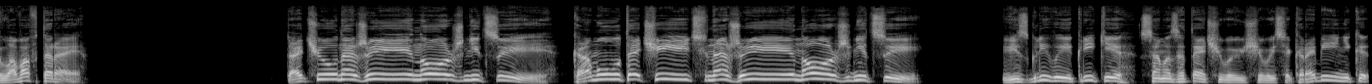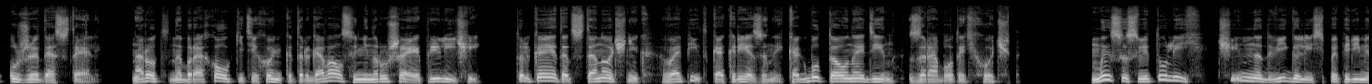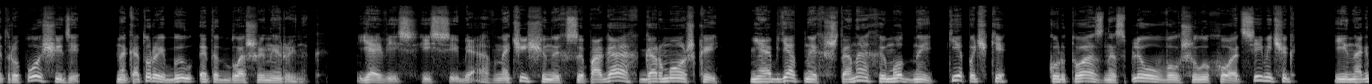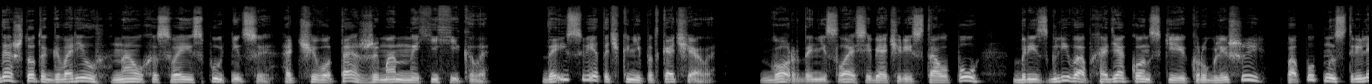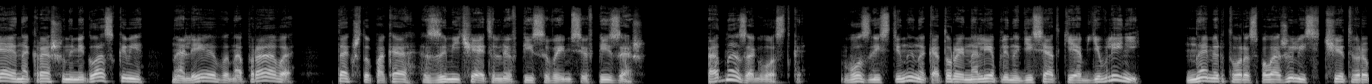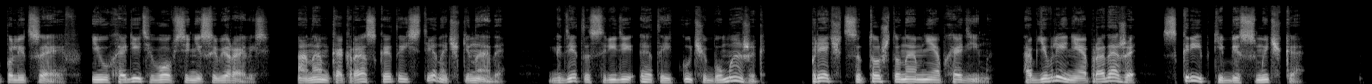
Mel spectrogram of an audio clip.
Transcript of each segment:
Глава вторая. «Точу ножи, ножницы! Кому точить ножи, ножницы?» Визгливые крики самозатачивающегося корабейника уже достали. Народ на барахолке тихонько торговался, не нарушая приличий. Только этот станочник вопит, как резанный, как будто он один заработать хочет. Мы со Светулей чинно двигались по периметру площади, на которой был этот блошиный рынок. Я весь из себя, в начищенных сапогах, гармошкой, необъятных штанах и модной кепочке, куртуазно сплевывал шелуху от семечек и иногда что-то говорил на ухо своей спутнице, отчего та жеманно хихикала. Да и Светочка не подкачала. Гордо несла себя через толпу, брезгливо обходя конские кругляши, попутно стреляя накрашенными глазками налево, направо, так что пока замечательно вписываемся в пейзаж. Одна загвоздка. Возле стены, на которой налеплены десятки объявлений, намертво расположились четверо полицаев и уходить вовсе не собирались. А нам как раз к этой стеночке надо. Где-то среди этой кучи бумажек прячется то, что нам необходимо. Объявление о продаже скрипки без смычка.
